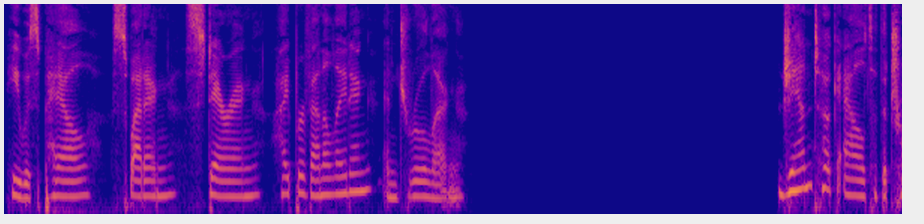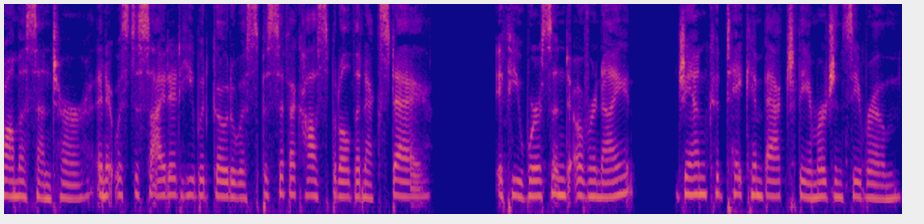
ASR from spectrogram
He was pale, sweating, staring, hyperventilating, and drooling. Jan took Al to the trauma center, and it was decided he would go to a specific hospital the next day. If he worsened overnight, Jan could take him back to the emergency room.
